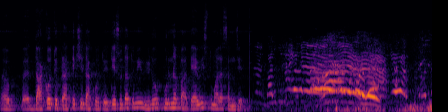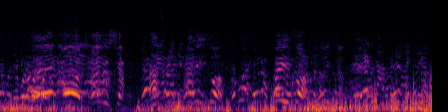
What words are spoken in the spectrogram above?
दाखवतो दाखवतोय प्रात्यक्षिक दाखवतोय. ते सुद्धा तुम्ही व्हिडिओ पूर्ण पहा त्यावेळीच तुम्हाला समजेल ती शिडी घ्या की आधी. ती शिडी घ्या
